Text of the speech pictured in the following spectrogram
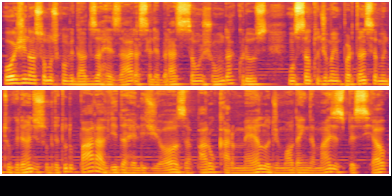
Hoje nós somos convidados a rezar, a celebrar São João da Cruz, um santo de uma importância muito grande, sobretudo para a vida religiosa, para o Carmelo de modo ainda mais especial.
